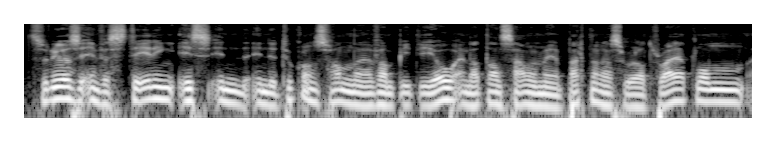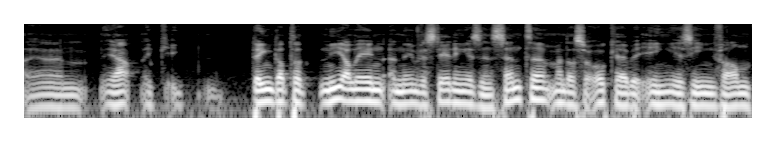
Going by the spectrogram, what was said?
serieuze investering is in, in de toekomst van, van PTO. En dat dan samen met een partner als World Triathlon. Uh, ja, ik, ik denk dat het niet alleen een investering is in centen, maar dat ze ook hebben ingezien van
